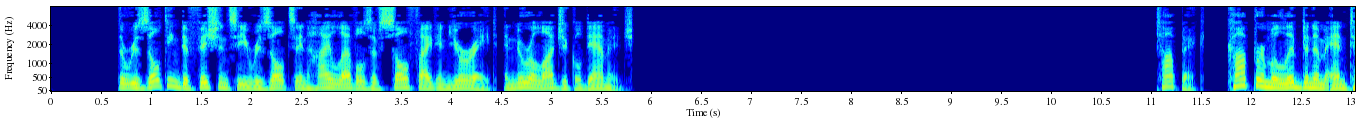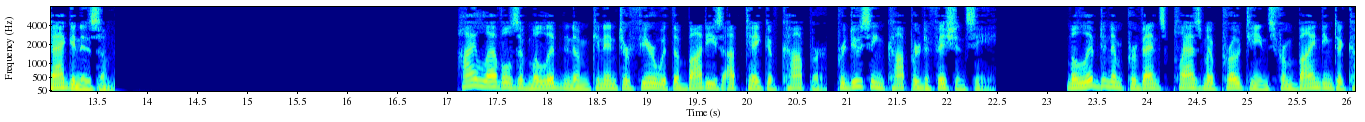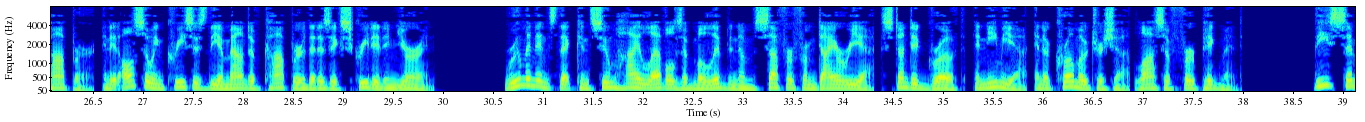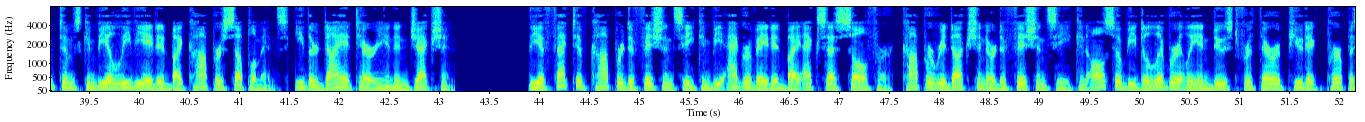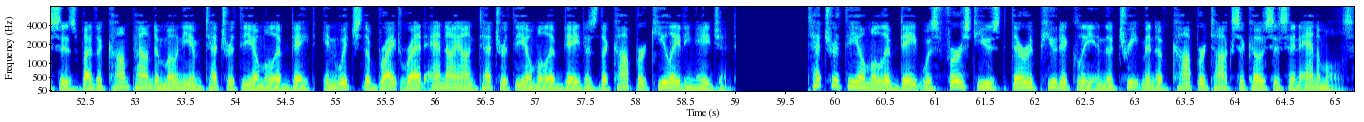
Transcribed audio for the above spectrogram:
The resulting deficiency results in high levels of sulfite and urate, and neurological damage. Copper-molybdenum antagonism High levels of molybdenum can interfere with the body's uptake of copper, producing copper deficiency. Molybdenum prevents plasma proteins from binding to copper, and it also increases the amount of copper that is excreted in urine. Ruminants that consume high levels of molybdenum suffer from diarrhea, stunted growth, anemia, and achromotrichia loss of fur pigment. These symptoms can be alleviated by copper supplements, either dietary and injection. The effective copper deficiency can be aggravated by excess sulfur. Copper reduction or deficiency can also be deliberately induced for therapeutic purposes by the compound ammonium tetrathiomolybdate, in which the bright red anion tetrathiomolybdate is the copper chelating agent. Tetrathiomolybdate was first used therapeutically in the treatment of copper toxicosis in animals.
